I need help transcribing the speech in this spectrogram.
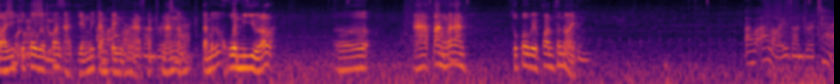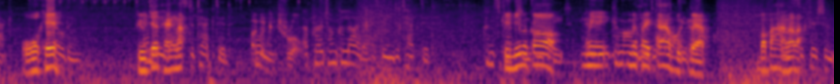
ตอนนี้ construction. ซูเปอร์เวพอนอาจจะยังไม่จำเป็นขนาดนั้นนะแต่มันก็ควรมีอยู่แล้วล่ะ เอออ่าตั้งแล้วกันซูเปอร์เวพอนซะหน่อย Building. Our ally is under attack. โอเค Building. ฟิวเจอร์แทง Enemy ละ base detected. Under Warning. control. A proton collider has been detected. ทีนี้ Construction มันก็ complete. ไม่ Enemy commando ไม่ค่อยกล้าบุก detected. แบบ บ้าๆแล้วล่ะ Insufficient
